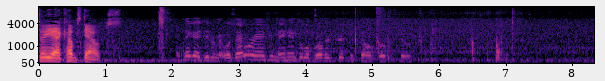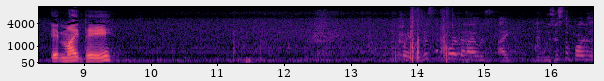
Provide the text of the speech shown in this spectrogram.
So yeah, Cub Scouts. I think I did remember. Was that where Andrew Mahan's little brother tripped and fell and broke his tooth? It might be. Wait, was this the part that I was? I was this the part of the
